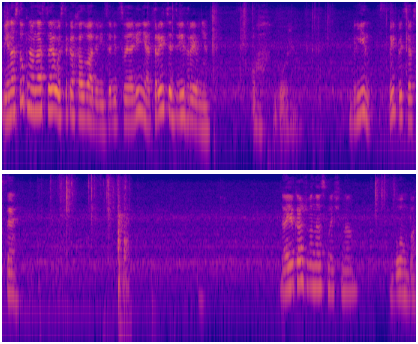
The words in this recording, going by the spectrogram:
І наступне у нас це ось така халва, дивіться, від своя лінія 32 гривні. О, Боже. Блін, сипеться все. А яка ж вона смачна? Бомба.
